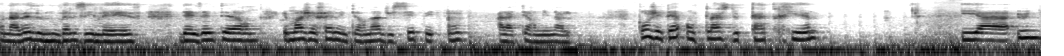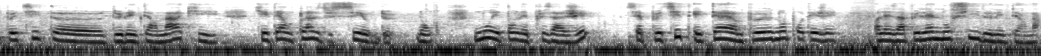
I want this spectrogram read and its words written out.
on avait de nouvelles élèves, des internes. Et moi, j'ai fait l'internat du CP1 à la terminale. Quand j'étais en classe de quatrième, il y a une petite euh, de l'internat qui, qui était en classe de CE2. Donc, nous étant les plus âgés, ces petites étaient un peu nos protégées. On les appelait nos filles de l'internat.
